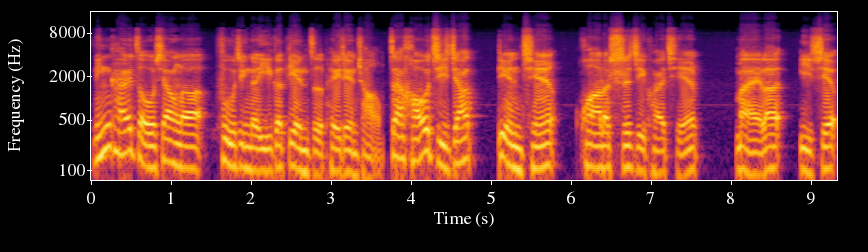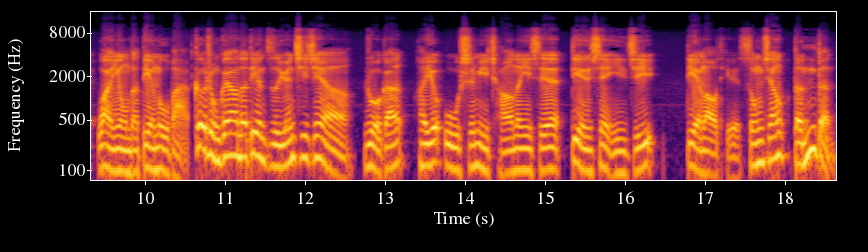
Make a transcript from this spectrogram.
林凯走向了附近的一个电子配件厂，在好几家店前。花了十几块钱，买了一些万用的电路板，各种各样的电子元器件啊，若干，还有五十米长的一些电线以及电烙铁、松香等等，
